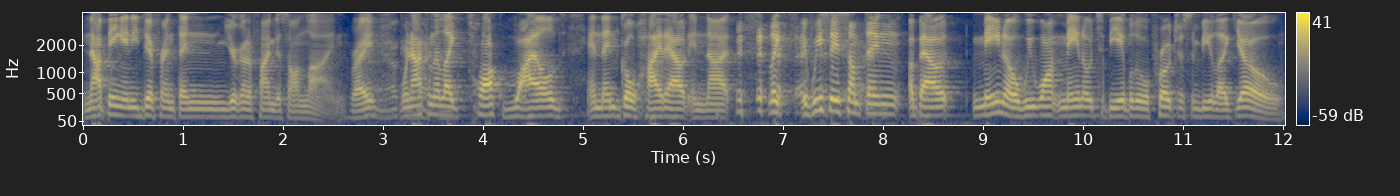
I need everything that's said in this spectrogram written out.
not being any different than you're going to find us online, right? Mm, okay, We're not gotcha. going to like talk wild and then go hide out and not like if we say something about Mano, we want Mano to be able to approach us and be like, "Yo,"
